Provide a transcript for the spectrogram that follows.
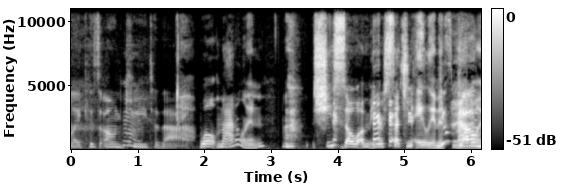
like his own hmm. key to that? Well, Madeline, she's so um, you're such an alien. It's go, Madeline.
